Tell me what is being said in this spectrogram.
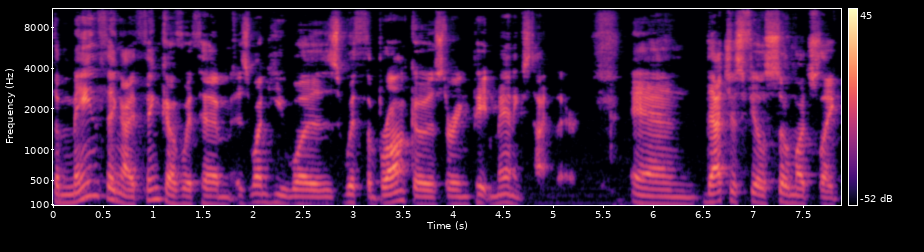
the main thing I think of with him is when he was with the Broncos during Peyton Manning's time there. And that just feels so much like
